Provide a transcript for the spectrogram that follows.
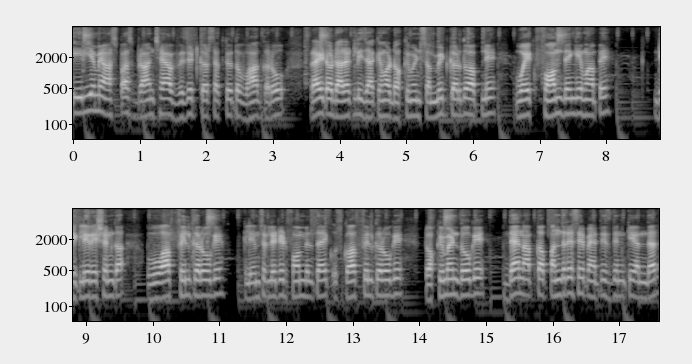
एरिया में आसपास ब्रांच है, आप विज़िट कर सकते हो तो वहाँ करो। राइट, और डायरेक्टली जाके वहाँ डॉक्यूमेंट सबमिट कर दो अपने। वो एक फॉर्म देंगे वहाँ पे डिक्लेरेशन का। वो आप फिल करोगे क्लेम से रिलेटेड फॉर्म मिलता है, उसको आप फिल करोगे डॉक्यूमेंट दोगे देन आपका 15 से 35 दिन के अंदर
